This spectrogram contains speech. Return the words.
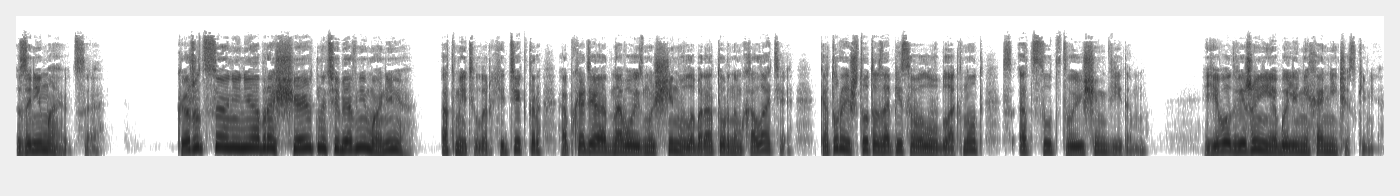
занимаются. «Кажется, они не обращают на тебя внимания», — отметил архитектор, обходя одного из мужчин в лабораторном халате, который что-то записывал в блокнот с отсутствующим видом. Его движения были механическими,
